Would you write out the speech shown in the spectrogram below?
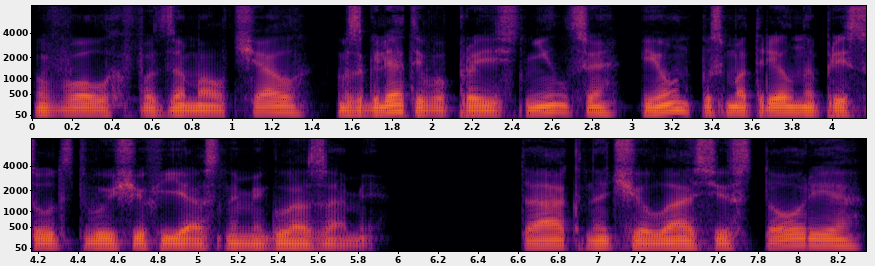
Волхв замолчал, взгляд его прояснился, и он посмотрел на присутствующих ясными глазами. Так началась история,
